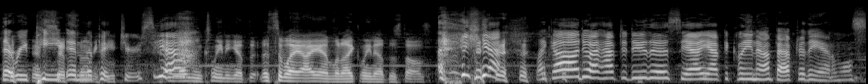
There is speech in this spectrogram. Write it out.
that repeat in the pictures. Yeah, I love them cleaning up. The, that's the way I am when I clean out the stalls. yeah. Like, oh, do I have to do this? Yeah, you have to clean up after the animals.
